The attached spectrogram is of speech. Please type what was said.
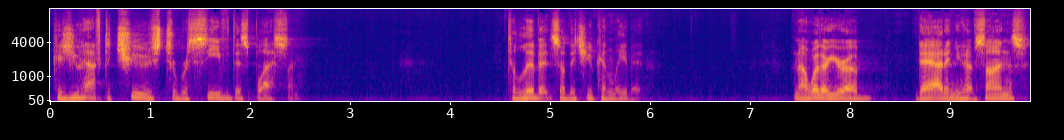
because you have to choose to receive this blessing, to live it so that you can leave it. Now, whether you're a dad and you have sons,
